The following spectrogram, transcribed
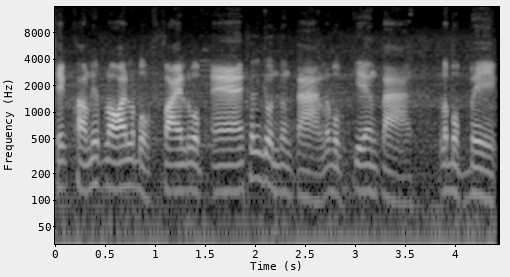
เช็คความเรียบร้อยระบบไฟระบบแอร์เครื่องยนต์ต่างๆ ระบบเกียร์ต่างๆ ระบบเบรก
